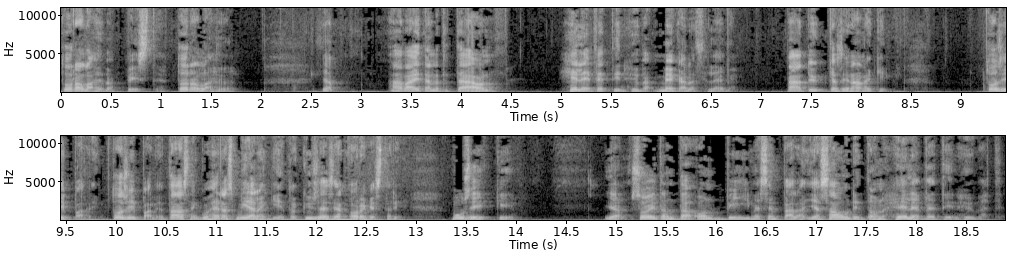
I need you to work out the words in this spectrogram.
Todella hyvä piste, todella hyvä. Ja mä väitän, että tämä on helvetin hyvä Megadeth-levy. Mä tykkäsin ainakin tosi paljon, tosi paljon. Taas niin kuin heräs mielenkiinto kyseisen orkesterin musiikkiin. Ja soitanta on viimeisen päällä ja soundit on helvetin hyvät.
